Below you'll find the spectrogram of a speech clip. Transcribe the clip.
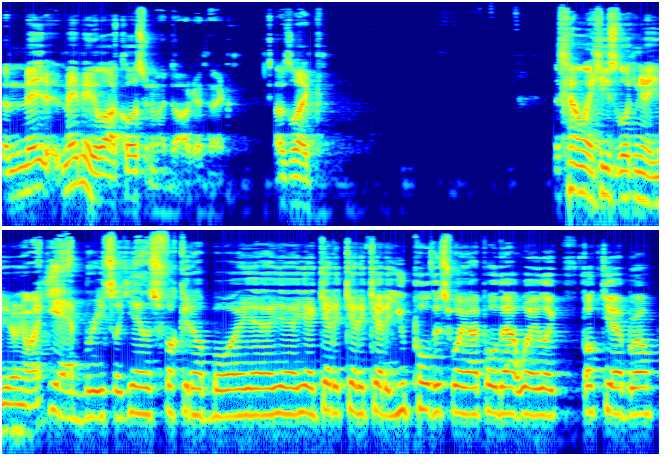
it made it made me a lot closer to my dog. I think I was like, it's kind of like he's looking at you and you're like, yeah, Brees, like yeah, let's fuck it up, boy, yeah, yeah, yeah, get it, get it, get it. You pull this way, I pull that way, like fuck yeah, bro.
